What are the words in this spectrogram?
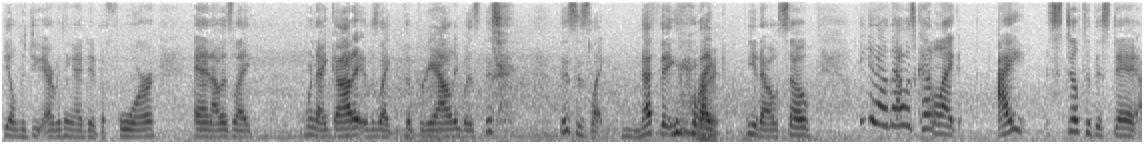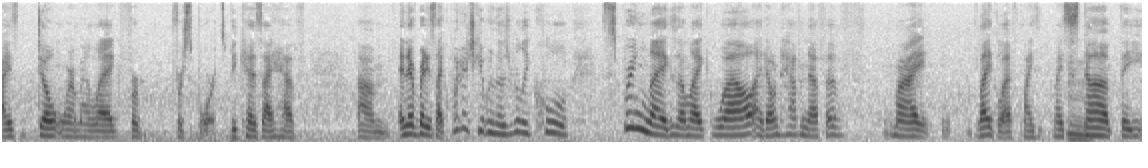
be able to do everything I did before. And I was like, when I got it, it was like the reality was this, this is like nothing like, Right. you know, so, you know, that was kind of like, I still to this day, I don't wear my leg for, for sports because I have, um, and everybody's like, why don't you get one of those really cool spring legs? I'm like, well, I don't have enough of my leg left, my, my stump. They,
